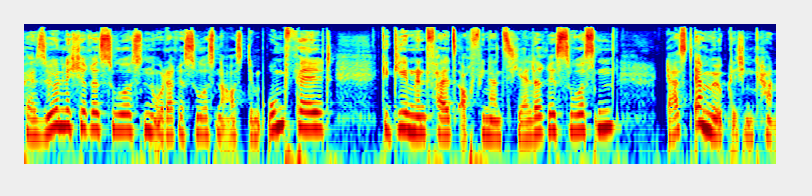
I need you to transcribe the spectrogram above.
persönliche Ressourcen oder Ressourcen aus dem Umfeld, gegebenenfalls auch finanzielle Ressourcen, erst ermöglichen kann.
